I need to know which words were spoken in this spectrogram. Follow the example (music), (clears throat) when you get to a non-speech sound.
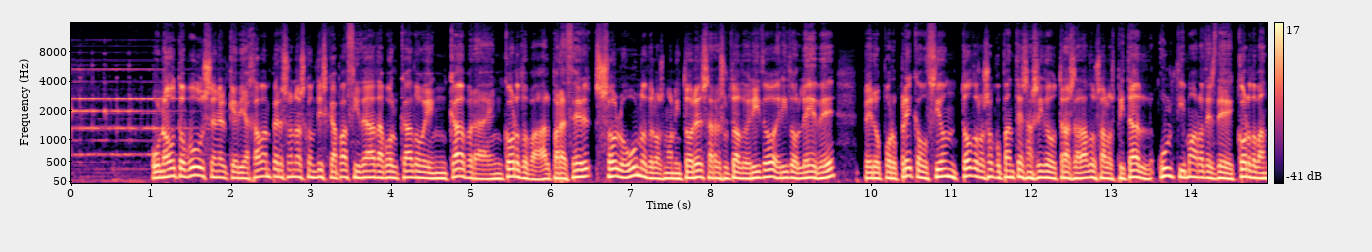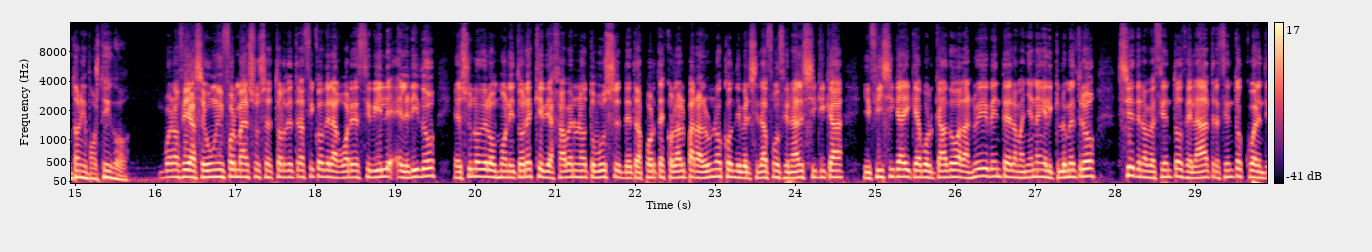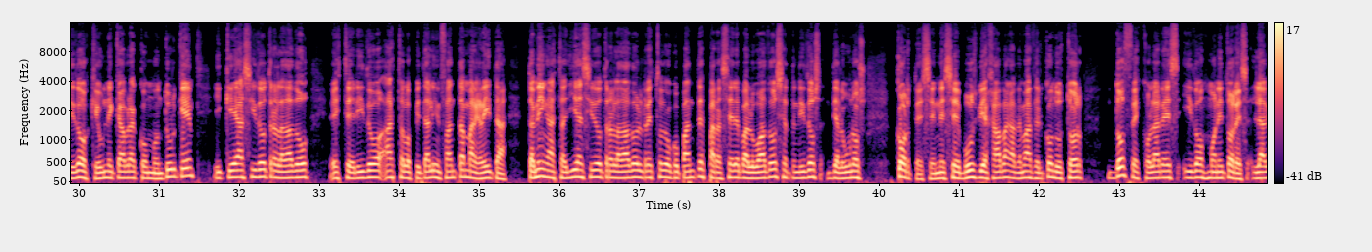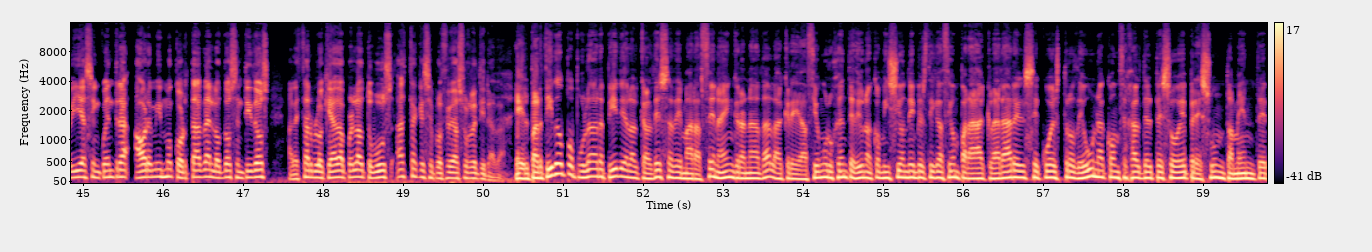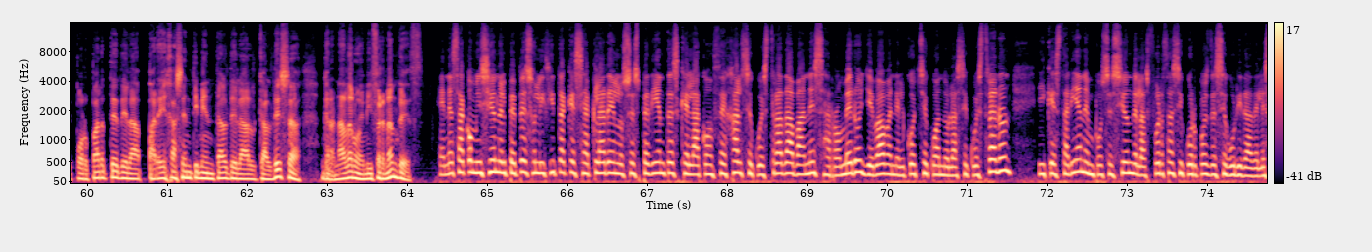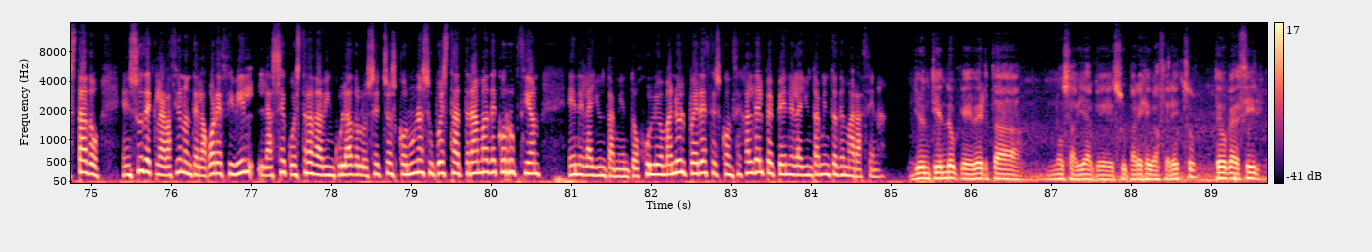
Un autobús en el que viajaban personas con discapacidad ha volcado en Cabra, en Córdoba. Al parecer, solo uno de los monitores ha resultado herido, herido leve, pero por precaución todos los ocupantes han sido trasladados al hospital. Última hora desde Córdoba, Antonio Postigo. Buenos días. Según informa el subsector de tráfico de la Guardia Civil, el herido es uno de los monitores que viajaba en un autobús de transporte escolar para alumnos con diversidad funcional, psíquica y física y que ha volcado a las 9 y 20 de la mañana en el kilómetro 7900 de la A342 que une Cabra con Monturque y que ha sido trasladado este herido hasta el Hospital Infanta Margarita. También hasta allí han sido trasladados el resto de ocupantes para ser evaluados y atendidos de algunos cortes. En ese bus viajaban, además del conductor, 12 escolares y dos monitores. La vía se encuentra ahora mismo mismo cortada en los dos sentidos al estar bloqueada por el autobús hasta que se proceda a su retirada. El Partido Popular pide a la alcaldesa de Maracena, en Granada, la creación urgente de una comisión de investigación para aclarar el secuestro de una concejal del PSOE presuntamente por parte de la pareja sentimental de la alcaldesa, Granada Noemí Fernández. En esa comisión el PP solicita que se aclaren los expedientes que la concejal secuestrada Vanessa Romero llevaba en el coche cuando la secuestraron y que estarían en posesión de las fuerzas y cuerpos de seguridad del Estado. En su declaración ante la Guardia Civil, la secuestrada ha vinculado los hechos con una supuesta trama de corrupción en el ayuntamiento. Julio Manuel Pérez es concejal del PP en el ayuntamiento de Maracena. Yo entiendo que Berta no sabía que su pareja iba a hacer esto. Tengo que decir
